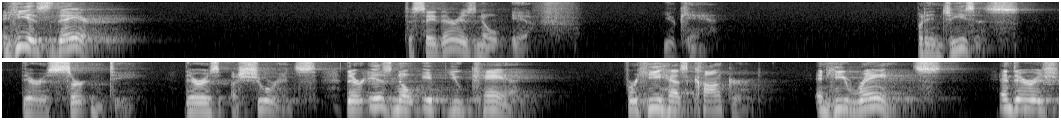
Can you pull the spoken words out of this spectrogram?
And He is there to say there is no if you can. But in Jesus, there is certainty, there is assurance, there is no if you can, for he has conquered and he reigns. And there is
